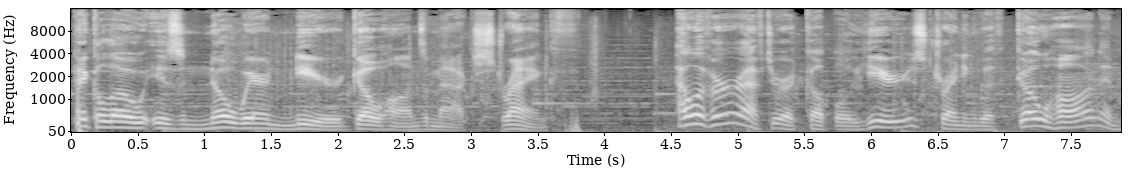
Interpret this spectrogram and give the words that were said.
Piccolo is nowhere near Gohan's max strength. However, after a couple years training with Gohan, and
